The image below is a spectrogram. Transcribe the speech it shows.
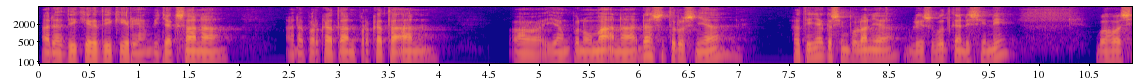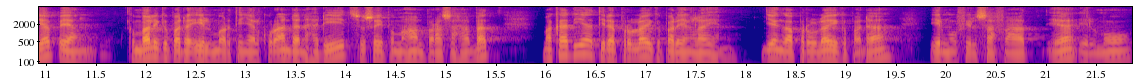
ada zikir-zikir yang bijaksana ada perkataan-perkataan uh, yang penuh makna dan seterusnya. Artinya kesimpulannya beliau sebutkan di sini bahwa siapa yang kembali kepada ilmu artinya Al-Quran dan Hadith sesuai pemahaman para sahabat maka dia tidak perlu lagi kepada yang lain. Dia nggak perlu lagi kepada ilmu filsafat, ya ilmu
